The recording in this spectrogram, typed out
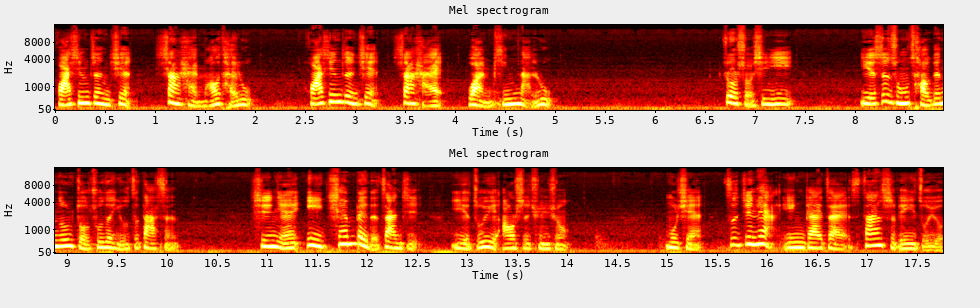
华兴证券上海茅台路、华兴证券上海宛平南路。作手新一，也是从草根中走出的游资大神，七年一千倍的战绩也足以傲视群雄。目前资金量应该在三十个亿左右。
